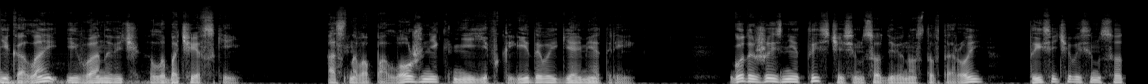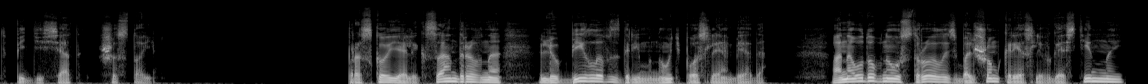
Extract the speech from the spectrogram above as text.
Николай Иванович Лобачевский Основоположник неевклидовой геометрии Годы жизни 1792-1856 Прасковья Александровна любила вздремнуть после обеда. Она удобно устроилась в большом кресле в гостиной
